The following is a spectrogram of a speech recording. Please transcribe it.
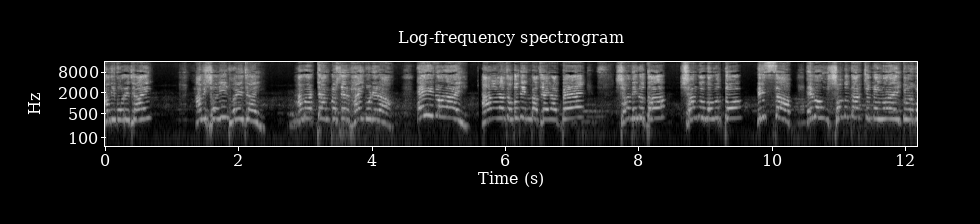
আমি মরে যাই, আমি শহীদ হয়ে যাই। আমার ডান পাশের ভাই বোনেরা, এই লড়াই আল্লাহ যতদিন বাঁচাই রাখবে, স্বাধীনতা, সার্বভৌমত্ব, ইনসাফ এবং সততার জন্য লড়াই করব।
